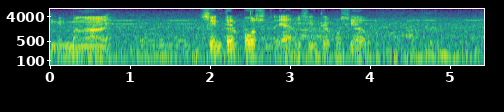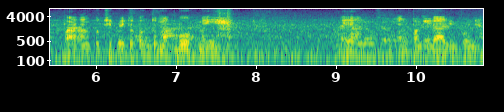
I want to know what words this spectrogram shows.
May mga center post. Ayan, may center post siya. oh. Parang kutsi po ito pag tumakbo. May Ayan, yan pang ilalim po niya.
